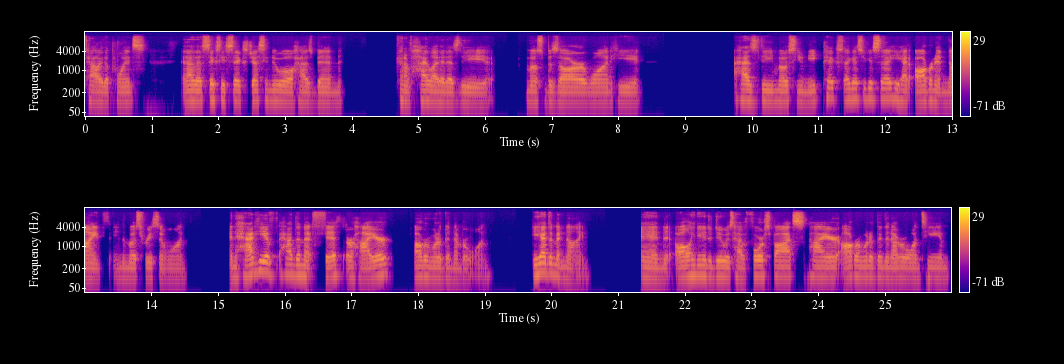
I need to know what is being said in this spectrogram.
tally the points. And out of the 66, Jesse Newell has been kind of highlighted as the most bizarre one. He has the most unique picks, I guess you could say. He had Auburn at ninth in the most recent one. And had he have had them at fifth or higher, Auburn would have been number one. He had them at nine. And all he needed to do was have four spots higher. Auburn would have been the number one team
